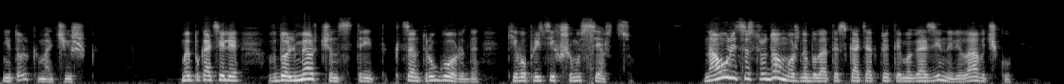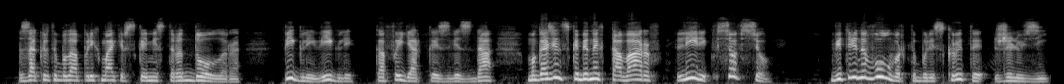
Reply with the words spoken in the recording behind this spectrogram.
не только мальчишек. Мы покатили вдоль Мерчант-стрит к центру города, к его притихшему сердцу. На улице с трудом можно было отыскать открытый магазин или лавочку. Закрыта была парикмахерская мистера Доллара, Пигли-Вигли, кафе «Яркая звезда», магазин с кабинных товаров, лирик, все-все. Витрины Вулварта были скрыты жалюзи.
